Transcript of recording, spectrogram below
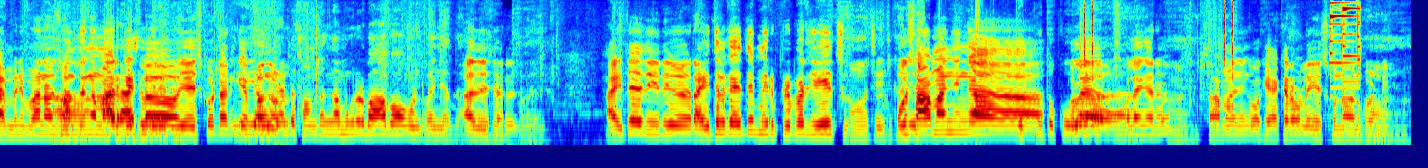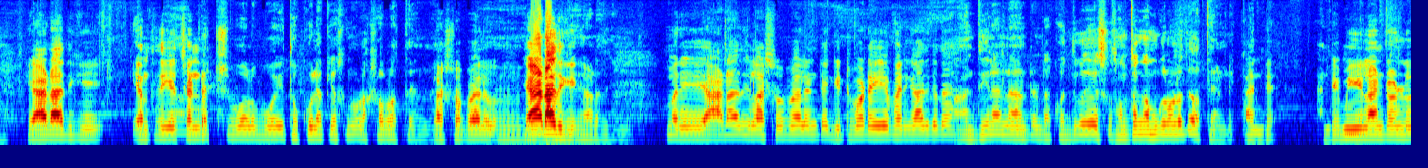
కంపెనీ మనం సొంతంగా మార్కెట్లో వేసుకోవడానికి ఇబ్బంది ఉండదు. అంటే సొంతంగా అమ్ముకునే వాళ్ళు బాగా బాగుంటుంది పని చేద్దాం. అదే సార్ అదే సార్. అయితే ఇది ఇది రైతులకైతే మీరు ప్రిపేర్ చేయొచ్చు. సామాన్యంగా పులయ్య గారు సామాన్యంగా ఒక ఎకరంలో వేసుకున్నాం అనుకోండి ఏడాదికి ఎంత తీయొచ్చండి? పోయి తక్కువ లెక్క వేసుకున్న లక్ష రూపాయలు వస్తాయండి. లక్ష రూపాయలు ఏడాదికి? ఏడాది కన్నా మరి ఏడాదికి లక్ష రూపాయలు అంటే గిట్టుబాటు అయ్యే పని కాదు కదా? అంతేనండి అంటే కొద్దిగా వేసుకుని సొంతంగా అమ్ముకునే వాళ్ళతో వస్తాయండి. అంతే. అంటే మీలాంటి వాళ్ళు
